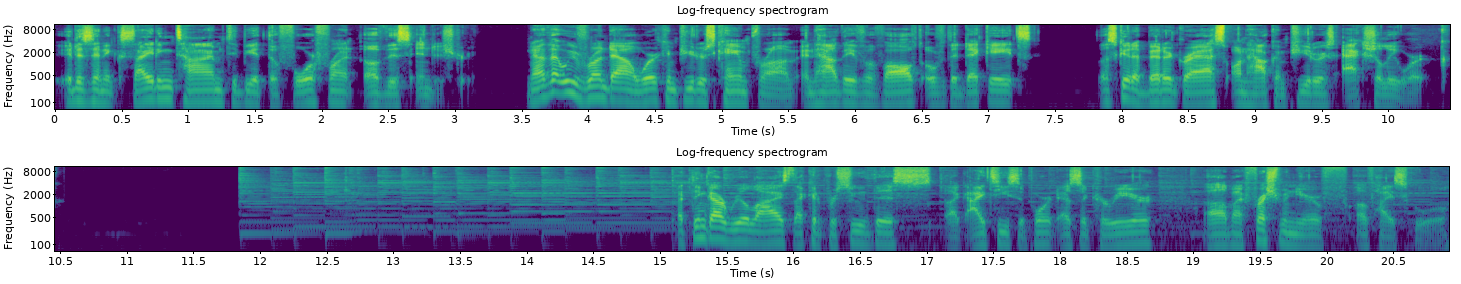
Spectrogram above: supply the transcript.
it is an exciting time to be at the forefront of this industry. Now that we've run down where computers came from and how they've evolved over the decades, let's get a better grasp on how computers actually work. I think I realized I could pursue this like IT support as a career uh, my freshman year of, of, high school.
